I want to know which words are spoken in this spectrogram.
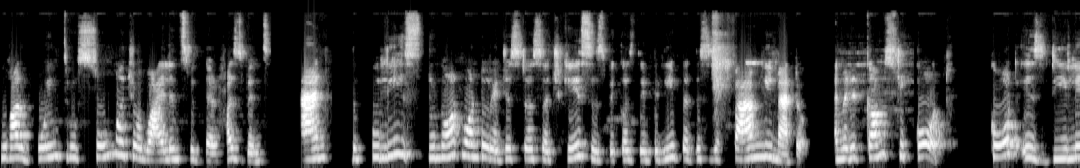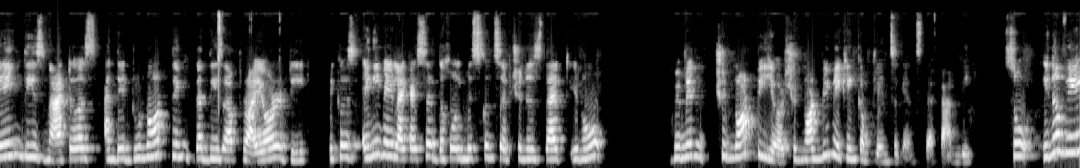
who are going through so much of violence with their husbands and the police do not want to register such cases because they believe that this is a family matter. And when it comes to court court is delaying these matters and they do not think that these are priority because anyway like i said the whole misconception is that you know women should not be here should not be making complaints against their family so, in a way,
